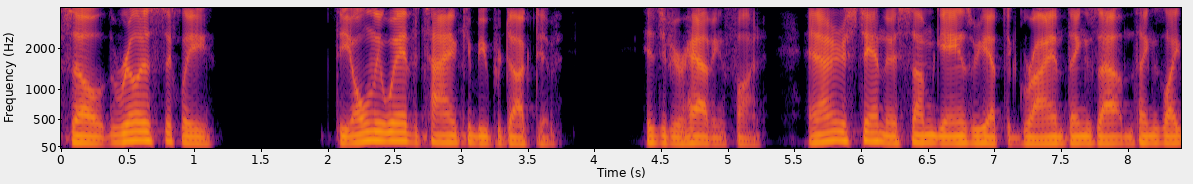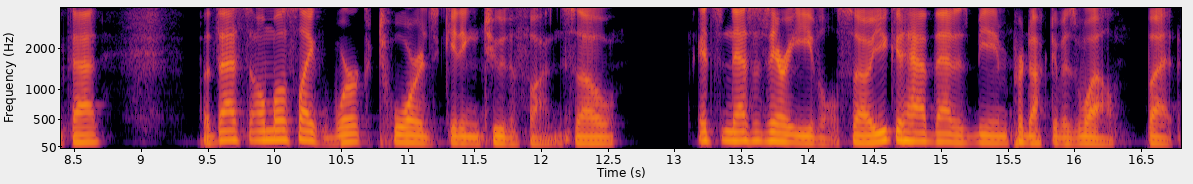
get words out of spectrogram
So realistically, the only way the time can be productive is if you're having fun. And I understand there's some games where you have to grind things out and things like that, but that's almost like work towards getting to the fun. So it's necessary evil. So you could have that as being productive as well. But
